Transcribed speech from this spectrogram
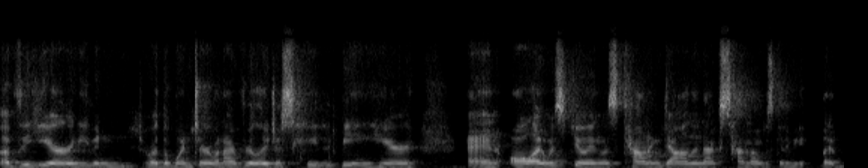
of the year and even or the winter when I really just hated being here. And all I was doing was counting down the next time I was going to be the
